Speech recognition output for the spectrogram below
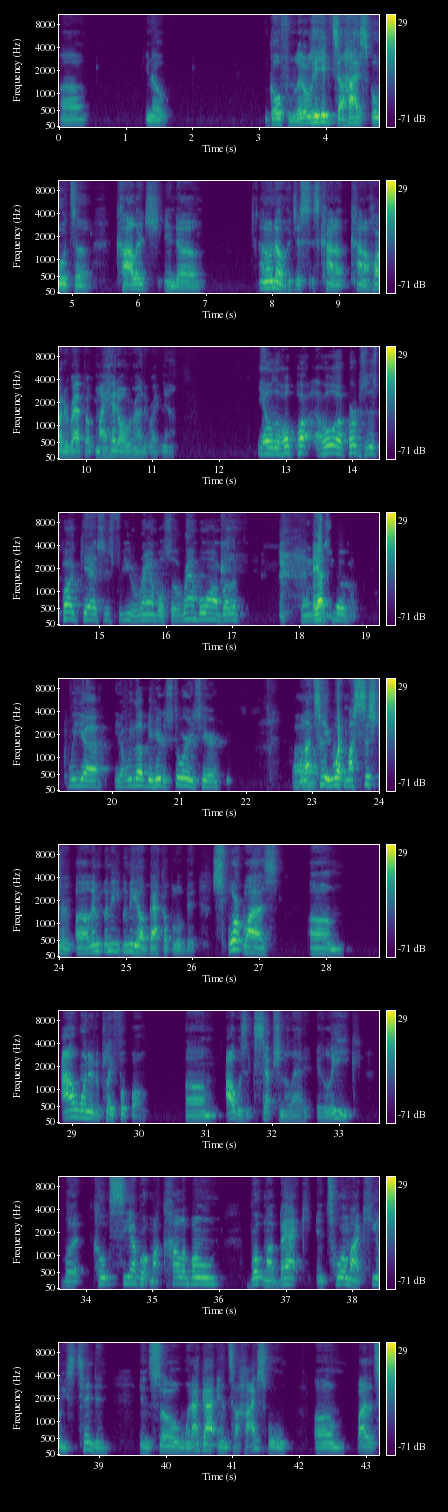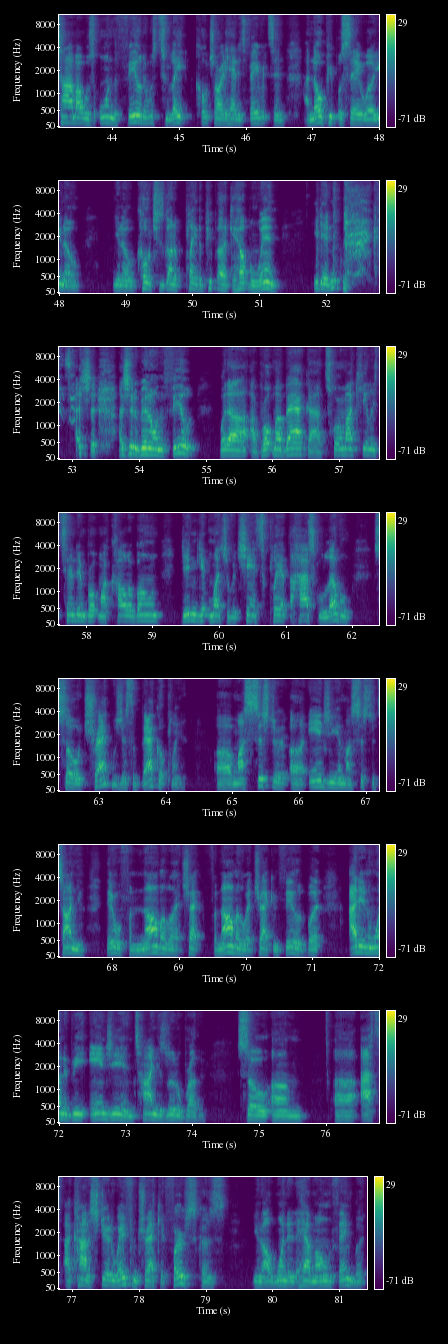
uh, you know, go from little league to high school to college, and uh, I don't know. It just it's kind of kind of hard to wrap up my head all around it right now. Yeah, well, the whole po- the whole uh, purpose of this podcast is for you to ramble. So ramble on, brother. And uh, so we, uh, you know, we love to hear the stories here. well, I uh, tell you what, my sister. Uh, let me let me let me uh, back up a little bit. Sport wise, um, I wanted to play football. Um, I was exceptional at it in league, but Coach C, I broke my collarbone, broke my back, and tore my Achilles tendon. And so when I got into high school, um, by the time I was on the field, it was too late. Coach already had his favorites, and I know people say, "Well, you know, you know, coach is going to play the people that can help him win." He didn't. I should I should have been on the field, but uh, I broke my back. I tore my Achilles tendon, broke my collarbone. Didn't get much of a chance to play at the high school level, so track was just a backup plan. Uh, my sister uh, Angie and my sister Tanya, they were phenomenal at track, phenomenal at track and field, but I didn't want to be Angie and Tanya's little brother. So um, uh, I, I kind of steered away from track at first because, you know, I wanted to have my own thing. But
